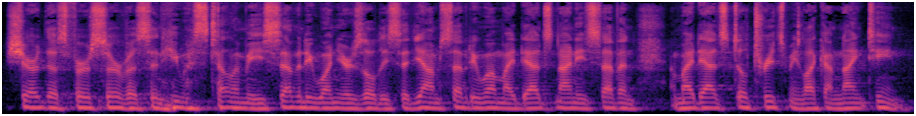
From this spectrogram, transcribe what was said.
shared this first service, and he was telling me he's 71 years old. He said, Yeah, I'm 71. My dad's 97, and my dad still treats me like I'm 19.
